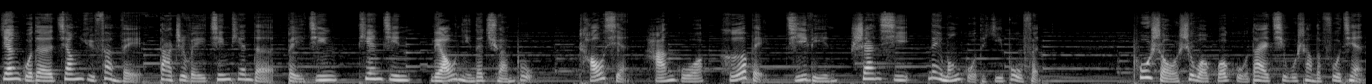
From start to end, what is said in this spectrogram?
燕国的疆域范围大致为今天的北京、天津、辽宁的全部，朝鲜、韩国、河北、吉林、山西、内蒙古的一部分。扑手是我国古代器物上的附件，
